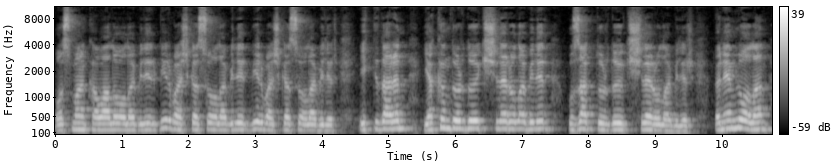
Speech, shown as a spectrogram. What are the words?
Osman Kavala olabilir, bir başkası olabilir, bir başkası olabilir. İktidarın yakın durduğu kişiler olabilir, uzak durduğu kişiler olabilir. Önemli olan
